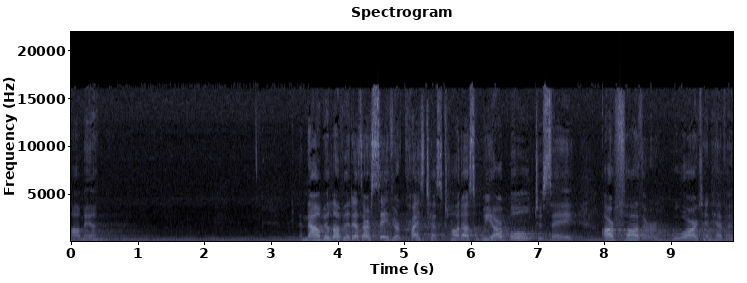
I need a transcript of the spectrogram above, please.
Amen. And now, beloved, as our Savior Christ has taught us, we are bold to say, Our Father, who art in heaven,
